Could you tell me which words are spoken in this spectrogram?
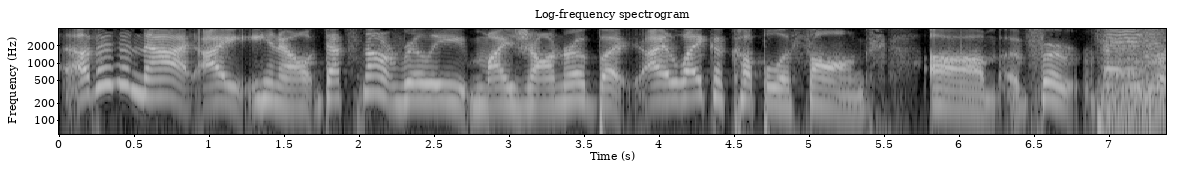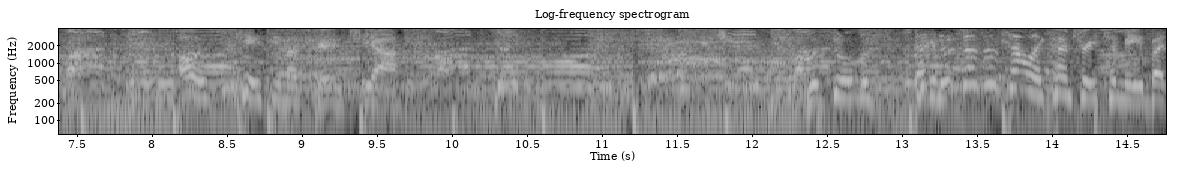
other than that, I you know that's not really my genre, but I like a couple of songs. Um, for, for oh, it's Kacey Musgraves. Yeah. Let's do it. Let's That just doesn't sound like country to me, but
